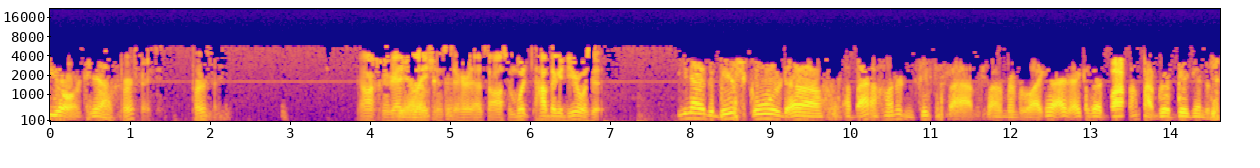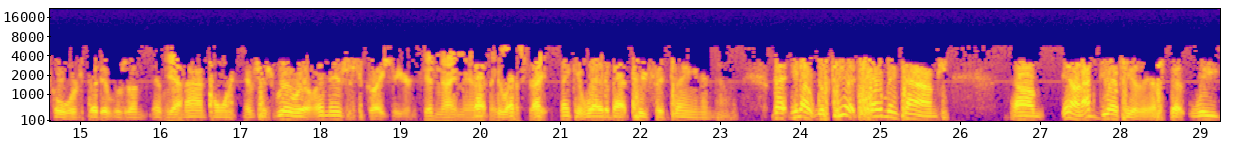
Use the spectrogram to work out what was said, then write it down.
yards. Yeah. Oh, perfect. Perfect. Oh, congratulations yeah. to her. That's awesome. What? How big a deer was it? You know, the deer scored uh about 155, if I remember right. Because I, I, I'm not real big into scores, but it was a it was yeah. a nine point. It was just real, real, and it was just a great deer. Good night, man. That, I think that's great. I think it weighed about 215, and uh, but you know, with kids, so many times, um, you know, and I'm guilty of this, but we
